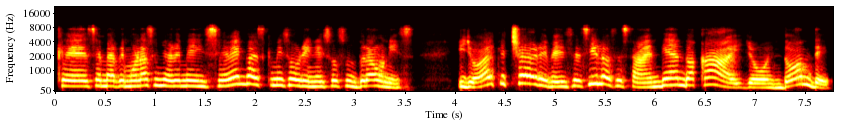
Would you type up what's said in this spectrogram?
que se me arrimó una señora y me dice, venga, es que mi sobrina hizo sus brownies. Y yo, ay, qué chévere. Y me dice, sí, los está vendiendo acá. Y yo, ¿en dónde?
